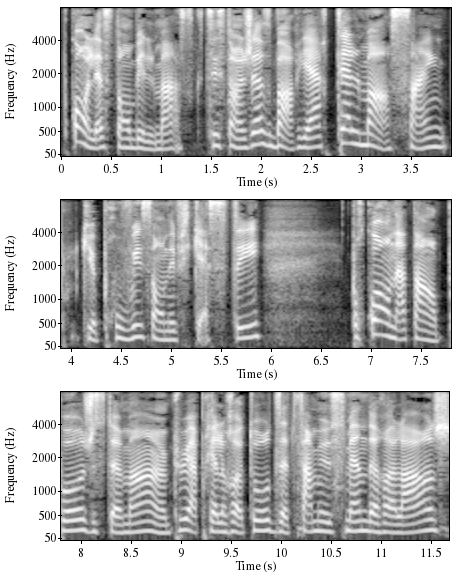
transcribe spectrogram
pourquoi on laisse tomber le masque? C'est un geste barrière tellement simple qui a prouvé son efficacité. Pourquoi on n'attend pas justement un peu après le retour de cette fameuse semaine de relâche?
